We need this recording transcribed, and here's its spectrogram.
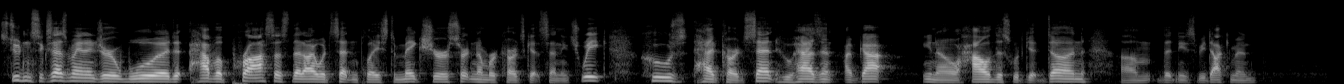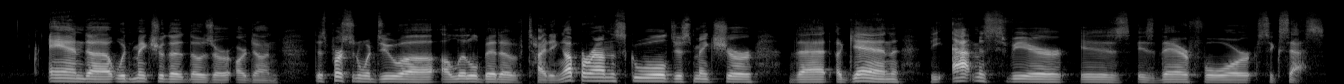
student success manager would have a process that I would set in place to make sure a certain number of cards get sent each week. Who's had cards sent, who hasn't. I've got you know how this would get done. Um, that needs to be documented, and uh, would make sure that those are, are done. This person would do a, a little bit of tidying up around the school, just make sure that again the atmosphere is is there for success.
